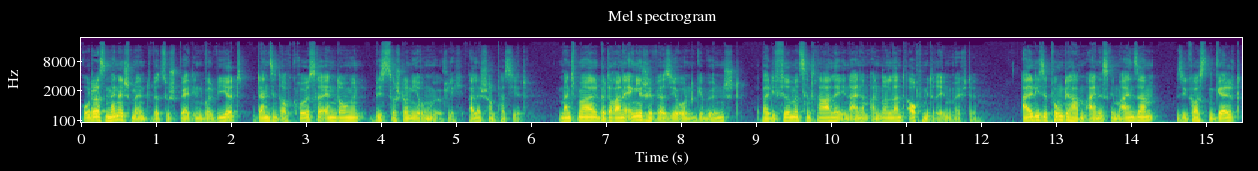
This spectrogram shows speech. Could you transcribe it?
Oder das Management wird zu spät involviert, dann sind auch größere Änderungen bis zur Stornierung möglich. Alles schon passiert. Manchmal wird auch eine englische Version gewünscht, weil die Firmenzentrale in einem anderen Land auch mitreden möchte. All diese Punkte haben eines gemeinsam, sie kosten Geld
